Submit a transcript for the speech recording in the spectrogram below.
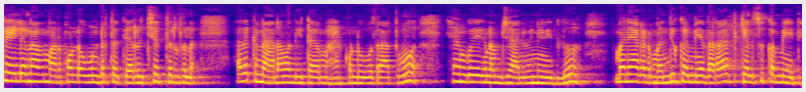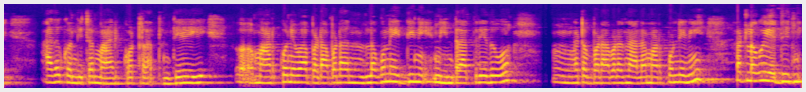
ಕೈಲಿ ನಾನು ಮಾಡ್ಕೊಂಡು ಉಂಡಿರ್ತೈತಿ, ಆ ರುಚಿ ಹತ್ತಿರದಿಲ್ಲ. ಅದಕ್ಕೆ ನಾನು ಒಂದು ಟೈಮ್ ಮಾಡ್ಕೊಂಡು ಹೋದ್ರಾತು, ಹೆಂಗೋ ಈಗ ನಮ್ಮ ಜಾನ್ವಿನೂ ಇದ್ಲು. ಮನ್ಯಾಗ ಮಂದಿ ಕಮ್ಮಿ ಅದಾರ, ಕೆಲಸ ಕಮ್ಮಿ ಐತಿ. ಅದಕ್ಕೆ ಒಂದಿಟ ಮಾಡಿಕೊಟ್ರ ಅಂತೇಳಿ ಮಾಡ್ಕೊಂಡಿವ ಬಡ ಬಡ ಲಗುನ ಇದ್ದೀನಿ. ನಿನ್ನ ರಾತ್ರಿದು ಅಟ ಬಡ ಬಡ ನಾನ ಮಾಡ್ಕೊಂಡೀನಿ. ಅಟ್ ಲಗು ಎದ್ದಿದ್ನಿ,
